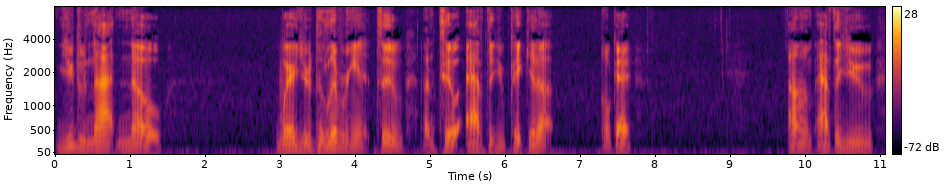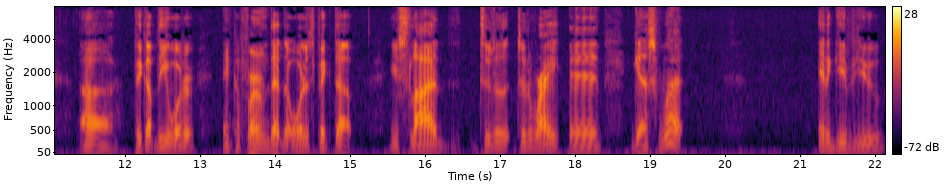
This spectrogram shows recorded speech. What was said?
You do not know where you're delivering it to until after you pick it up. Okay? Um, after you uh, pick up the order and confirm that the order's picked up, you slide to the to the right and guess what? It'll give you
